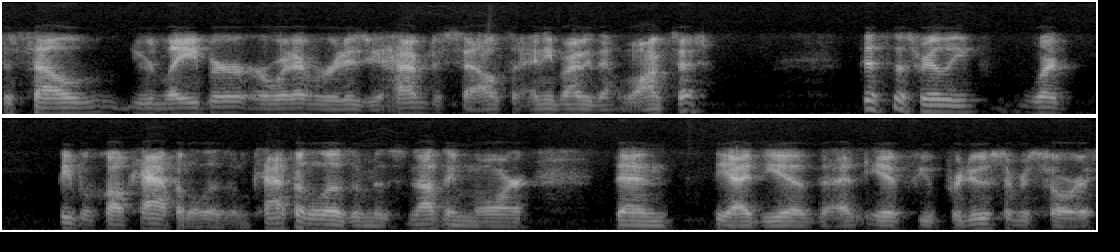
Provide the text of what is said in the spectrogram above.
to sell your labor or whatever it is you have to sell to anybody that wants it. This is really what people call capitalism. Capitalism is nothing more than the idea that if you produce a resource,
